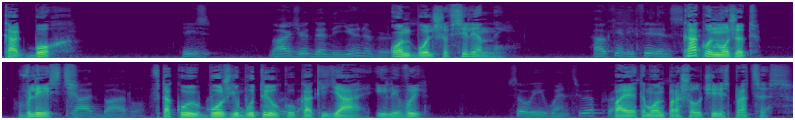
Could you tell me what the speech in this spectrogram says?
как Бог, Он больше Вселенной. Как Он может влезть в такую Божью бутылку, как я или вы? Поэтому Он прошел через процесс.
